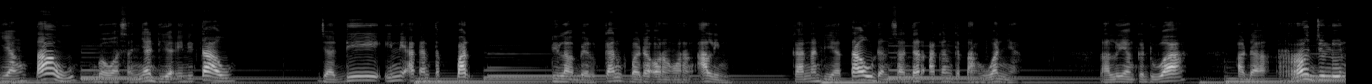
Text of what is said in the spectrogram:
yang tahu bahwasannya dia ini tahu. Jadi ini akan tepat dilabelkan kepada orang-orang alim karena dia tahu dan sadar akan ketahuannya. Lalu yang kedua ada rojulun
